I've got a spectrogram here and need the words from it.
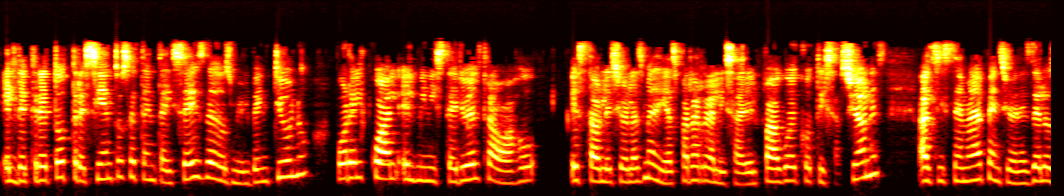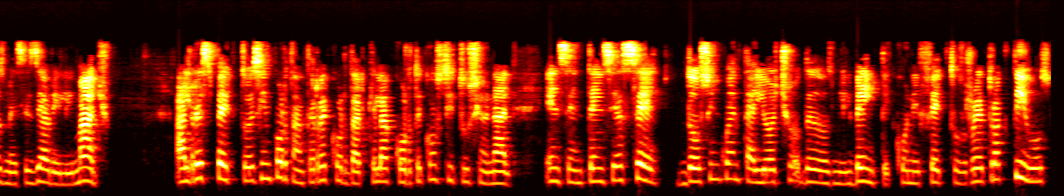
El decreto 376 de 2021, por el cual el Ministerio del Trabajo estableció las medidas para realizar el pago de cotizaciones al sistema de pensiones de los meses de abril y mayo. Al respecto, es importante recordar que la Corte Constitucional, en sentencia C 258 de 2020, con efectos retroactivos,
